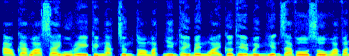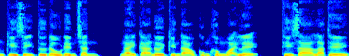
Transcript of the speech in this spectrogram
áo Kawasai Uri kinh ngạc chừng to mắt nhìn thấy bên ngoài cơ thể mình hiện ra vô số hoa văn kỳ dị từ đầu đến chân, ngay cả nơi kín đáo cũng không ngoại lệ, thì ra là thế,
